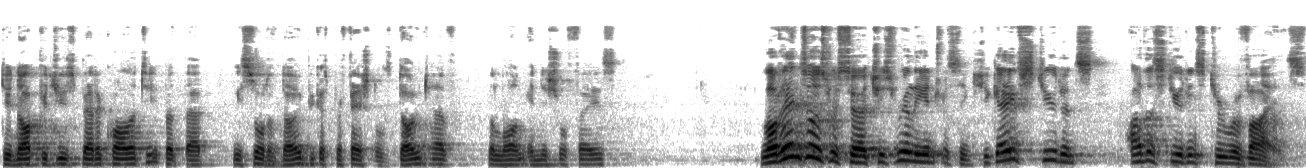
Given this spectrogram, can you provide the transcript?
do not produce better quality, but that we sort of know because professionals don't have the long initial phase. Lorenzo's research is really interesting. She gave students, other students to revise.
